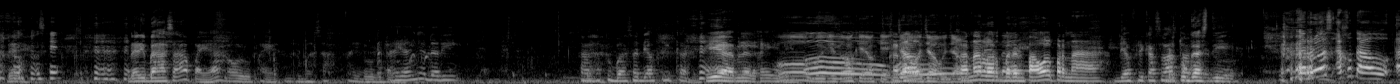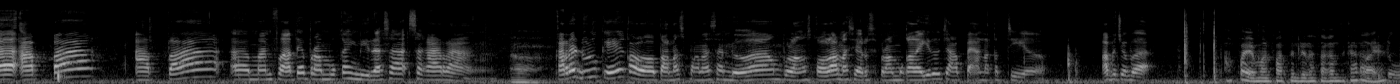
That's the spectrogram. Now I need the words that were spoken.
maksudnya- Dari bahasa apa ya? Oh lupa ya. Dari bahasa apa ya? Kayaknya dari salah satu bahasa di Afrika. Iya benar kayaknya. Oh, begitu. Oke, oke. Karena, Jauh, jauh, jauh. karena Lord Baden Powell pernah Di Afrika Selatan. bertugas gitu. di Terus aku tahu eh, apa apa eh, manfaatnya pramuka yang dirasa sekarang. Ah. Karena dulu kayaknya kalau panas-panasan doang, pulang sekolah masih harus pramuka lagi tuh capek anak kecil. Apa coba? apa ya manfaat yang dirasakan sekarang ya? Waduh.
